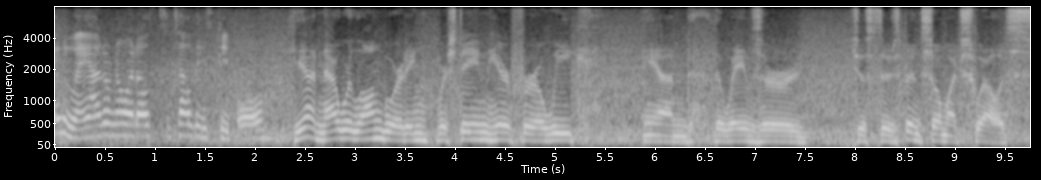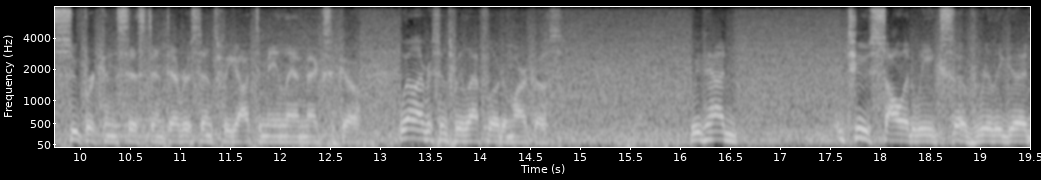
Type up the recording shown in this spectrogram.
Anyway, I don't know what else to tell these people. Yeah, now we're longboarding. We're staying here for a week, and the waves are just, there's been so much swell. It's super consistent ever since we got to mainland Mexico. Well, ever since we left Lo de Marcos. We've had two solid weeks of really good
